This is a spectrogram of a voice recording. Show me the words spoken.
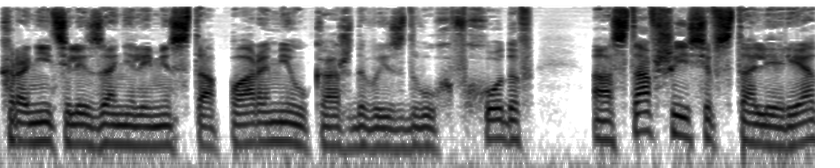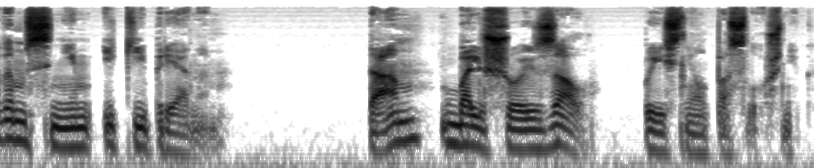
Хранители заняли места парами у каждого из двух входов, а оставшиеся встали рядом с ним и Киприаном. «Там большой зал», — пояснил послушник.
